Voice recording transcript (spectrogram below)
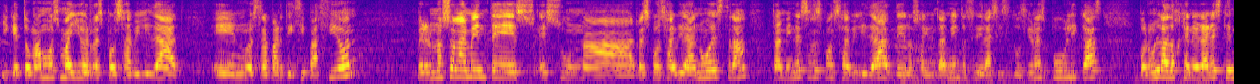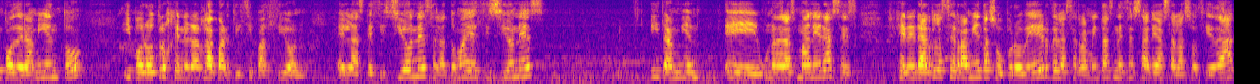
y que tomamos mayor responsabilidad en nuestra participación, pero no solamente es, es, una responsabilidad nuestra, también es responsabilidad de los ayuntamientos y de las instituciones públicas, por un lado generar este empoderamiento y por otro generar la participación en las decisiones, en la toma de decisiones. Y también eh, una de las maneras es generar las herramientas o proveer de las herramientas necesarias a la sociedad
